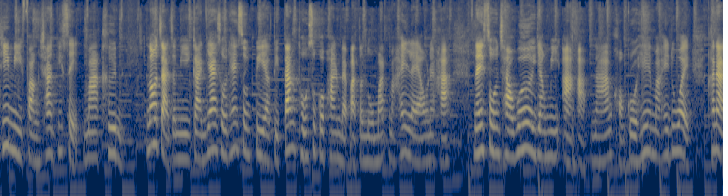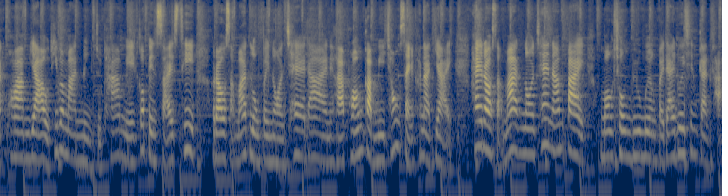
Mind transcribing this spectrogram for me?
ที่มีฟังก์ชันพิเศษมากขึ้น นอกจากจะมีการแยกโซนแห้งโซนเปียกติดตั้งโถสุขภัณฑ์แบบอัตโนมัติมาให้แล้วนะคะ ในโซนชาวเวอร์ยังมีอ่างอาบน้ำของโกรเฮมาให้ด้วย ขนาดความยาวที่ประมาณ 1.5 เมตร ก็เป็นไซส์ที่เราสามารถลงไปนอนแช่ได้นะคะ พร้อมกับมีช่องแสงขนาดใหญ่ ให้เราสามารถนอนแช่น้ำไป มองชมวิวเมืองไปได้ด้วยเช่นกันค่ะ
